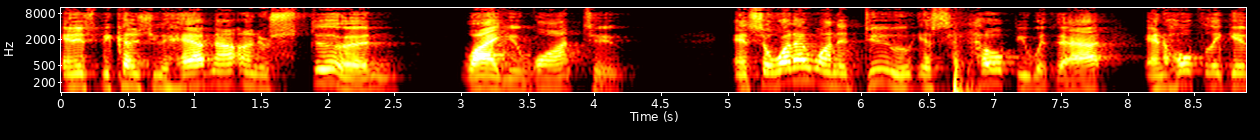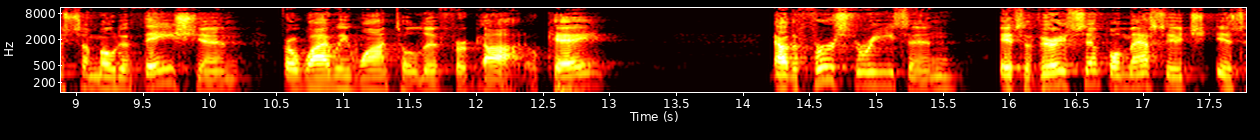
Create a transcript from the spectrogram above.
And it's because you have not understood why you want to. And so, what I want to do is help you with that and hopefully give some motivation for why we want to live for God, okay? Now, the first reason, it's a very simple message, is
